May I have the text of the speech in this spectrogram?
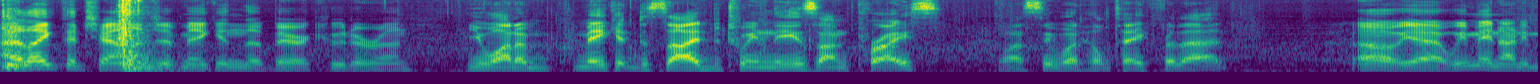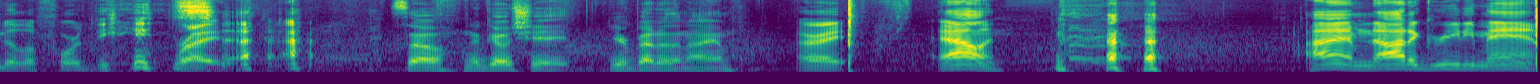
I like the challenge of making the Barracuda run. You want to make it decide between these on price? Want to see what he'll take for that? Oh yeah, we may not even be able to afford these. Right. So negotiate. You're better than I am. All right, Allen. I am not a greedy man.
